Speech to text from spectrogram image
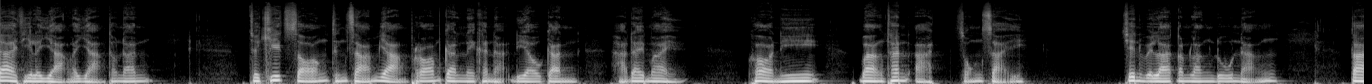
ได้ทีละอย่างละอย่างเท่านั้น จะคิดสองถึงสามอย่างพร้อมกันในขณะเดียวกัน หาได้ไหม ข้อนี้บางท่านอาจสงสัย เช่นเวลากำลังดูหนัง ตา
